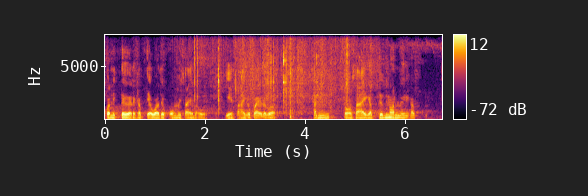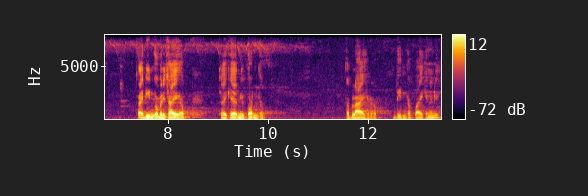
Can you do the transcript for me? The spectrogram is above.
คอนเนคเตอร์นะครับ แต่ว่าเจ้าของไม่ใส่เราแหย่สายเข้าไปแล้วก็ขันต่อสายกับเทอร์มินอลเลยนะครับ สายดินก็ไม่ได้ใช้ครับ ใช้แค่นิวตันกับ กับลายนะครับ ดินกับไฟแค่นั้นเอง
